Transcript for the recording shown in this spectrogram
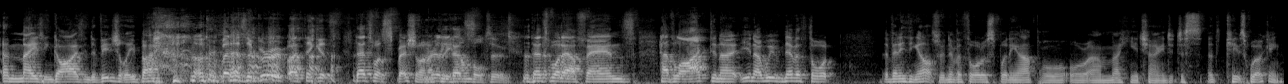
amazing guys individually, but but as a group, I think it's that's what's special. And I Really think that's, humble, too. That's what our fans have liked, and uh, you know, we've never thought of anything else. We've never thought of splitting up or, or um, making a change. It just it keeps working.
